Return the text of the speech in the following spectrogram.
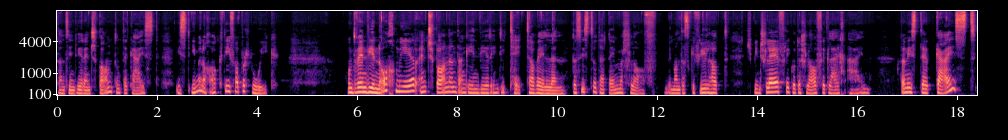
Dann sind wir entspannt und der Geist ist immer noch aktiv, aber ruhig. Und wenn wir noch mehr entspannen, dann gehen wir in die Theta-Wellen. Das ist so der Dämmerschlaf. Wenn man das Gefühl hat, ich bin schläfrig oder schlafe gleich ein, dann ist der Geist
